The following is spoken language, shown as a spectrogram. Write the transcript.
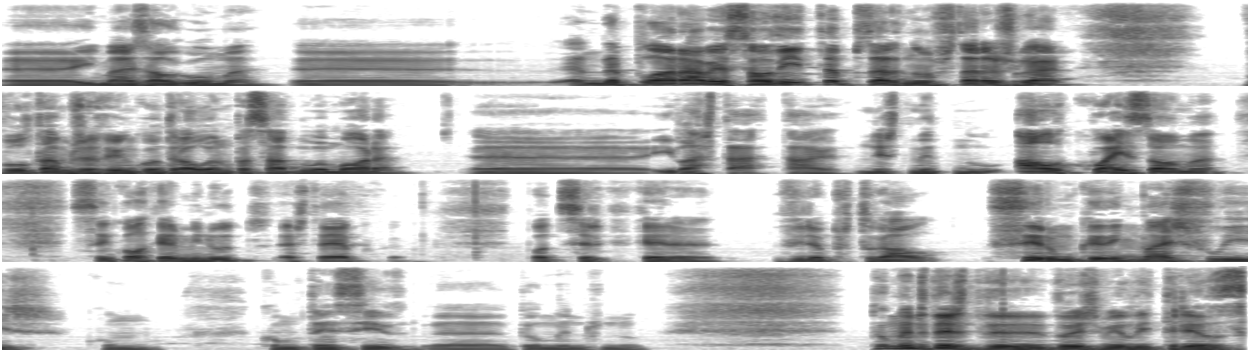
uh, e mais alguma. anda pela Arábia Saudita, apesar de não estar a jogar, voltámos a reencontrá-lo ano passado no Amora uh, e lá está, está neste momento no Al Quaizoma, sem qualquer minuto, esta época. Pode ser que queira vir a Portugal ser um bocadinho mais feliz, como, como tem sido, uh, pelo menos no, pelo menos desde 2013,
